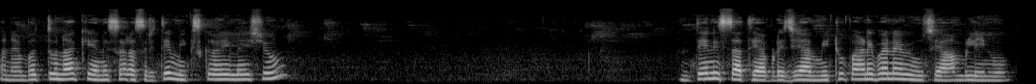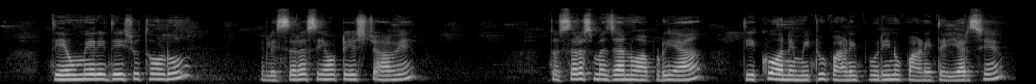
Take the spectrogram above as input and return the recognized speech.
અને આ બધું નાખી અને સરસ રીતે મિક્સ કરી લઈશું. તેની સાથે આપણે જે આ મીઠું પાણી બનાવ્યું છે, આંબલીનું, તે ઉમેરી દઈશું થોડું, એટલે સરસ એવો ટેસ્ટ આવે. તો સરસ મજાનું આપણે આ તીખું અને મીઠું પાણીપુરીનું પાણી તૈયાર છે.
